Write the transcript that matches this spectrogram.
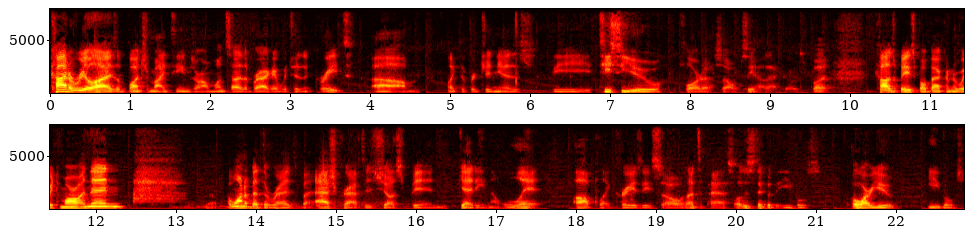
Kind of realize a bunch of my teams are on one side of the bracket, which isn't great. Um, like the Virginias, the TCU, Florida. So we'll see how that goes. But college baseball back underway tomorrow, and then. I want to bet the Reds, but Ashcraft has just been getting lit up like crazy. So that's a pass. I'll just stick with the Eagles. O R U, Eagles.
